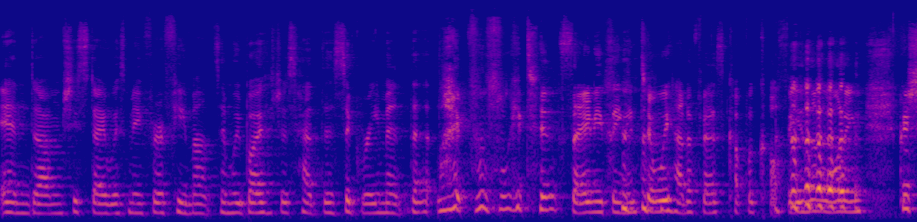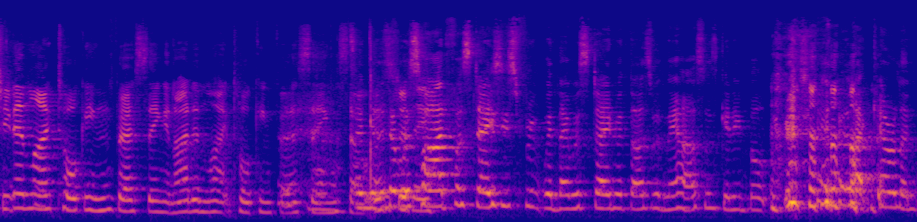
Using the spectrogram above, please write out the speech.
And um, she stayed with me for a few months, and we both just had this agreement that, like, we didn't say anything until we had a first cup of coffee in the morning, because she didn't like talking first thing, and I didn't like talking first thing. So and it it was was just hard for Stacey's fruit when they were staying with us when their house was getting built. like Carolyn,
